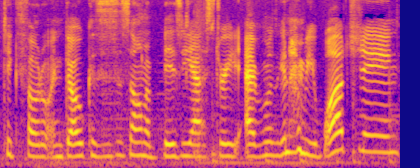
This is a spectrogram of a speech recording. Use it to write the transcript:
take the photo and go because this is on a busy ass street. Everyone's gonna be watching.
